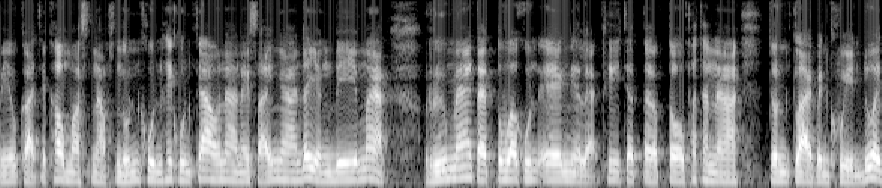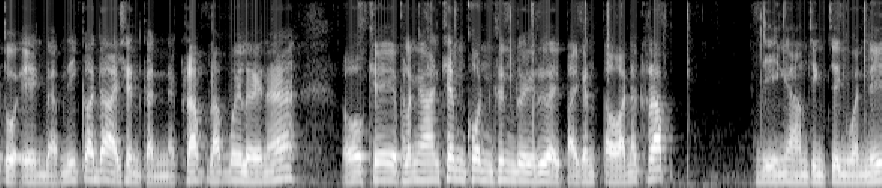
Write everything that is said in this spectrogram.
มีโอกาสจะเข้ามาสนับสนุนคุณให้คุณก้าวหน้าในสายงานได้อย่างดีมาก หรือแม้แต่ตัวคุณเองเนี่ยแหละที่จะเติบโตพัฒนาจนกลายเป็นควีนด้วยตัวเองแบบนี้ก็ได้เช่นกันนะครับ รับไว้เลยนะ โอเค พลังงานเข้มข้นขึ้นเรื่อย ๆ ไปกันต่อนะครับ ดีงามจริง ๆ วันนี้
